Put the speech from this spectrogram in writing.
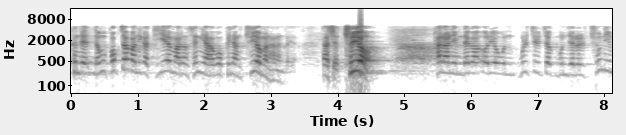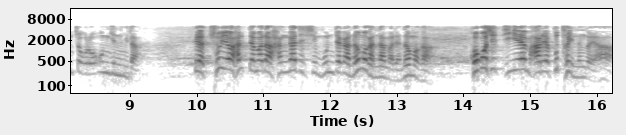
근데 너무 복잡하니까 뒤에 말은 생략하고 그냥 주여만 하는 거야. 다시 주여. 하나님 내가 어려운 물질적 문제를 주님 쪽으로 옮깁니다. 그러니까 주여 할 때마다 한 가지씩 문제가 넘어간단 말이야. 넘어가. 그것이 뒤에 말에 붙어 있는 거야.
